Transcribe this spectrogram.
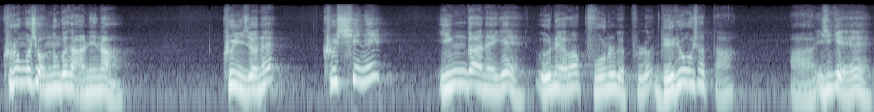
그런 것이 없는 것은 아니나 그 이전에 그 신이 인간에게 은혜와 구원을 베풀러 내려오셨다. 아, 이게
